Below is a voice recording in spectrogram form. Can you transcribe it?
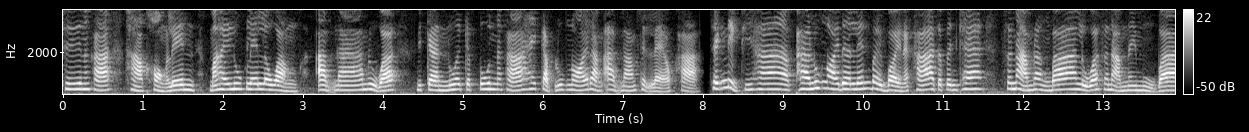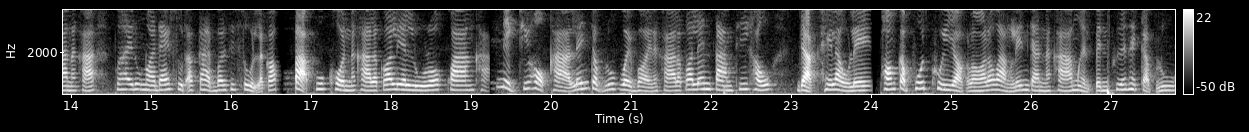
ชื่นนะคะ หาของเล่นมาให้ลูกเล่นระหว่างอาบน้ำหรือว่า มีการนวดกระตุ้นนะคะ ให้กับลูกน้อยหลังอาบน้ำเสร็จแล้วค่ะ เทคนิคที่ 5 พาลูกน้อยเดินเล่นบ่อยๆนะคะ อาจจะเป็นแค่สนามหลังบ้านหรือว่าสนามในหมู่บ้านนะคะ เพื่อให้ลูกน้อยได้สูดอากาศบริสุทธิ์แล้วก็ปะผู้คนนะคะ แล้วก็เรียนรู้โลกกว้างค่ะ เทคนิคที่ 6 ค่ะ เล่นกับลูกบ่อยๆนะคะ แล้วก็เล่นตามที่เขา อยากให้เราเล่น พร้อมกับพูดคุยหยอกล้อระหว่างเล่นกันนะคะ เหมือนเป็นเพื่อนให้กับลูก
